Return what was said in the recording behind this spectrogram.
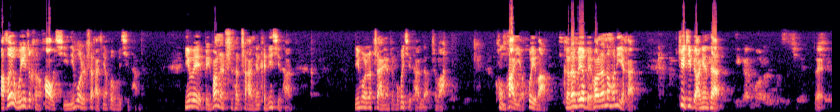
啊。所以我一直很好奇，宁波人吃海鲜会不会起痰？因为北方人吃它吃海鲜肯定起痰，宁波人吃海鲜是不会起痰的，是吧？恐怕也会吧，可能没有北方人那么厉害。具体表现在，你感冒了，如果之前对，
